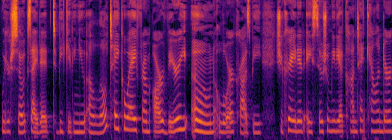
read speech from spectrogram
we are so excited to be giving you a little takeaway from our very own Laura Crosby. She created a social media content calendar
